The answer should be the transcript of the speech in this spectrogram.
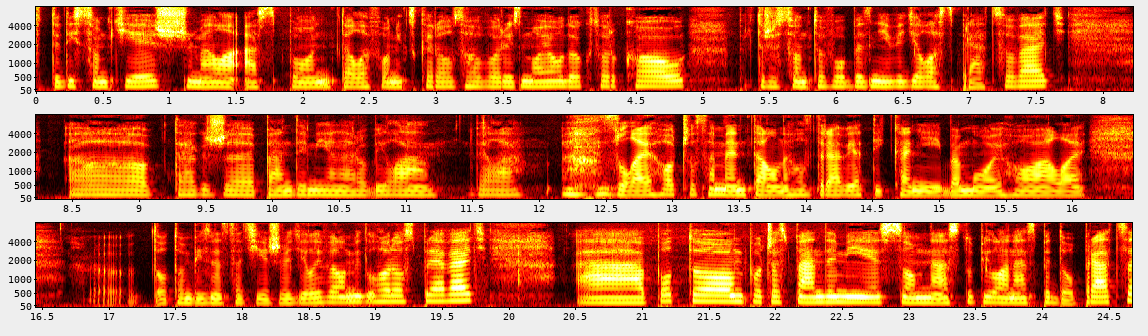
vtedy som tiež mala aspoň telefonické rozhovory s mojou doktorkou, pretože som to vôbec nevedela spracovať. Takže pandémia narobila veľa zlého, čo sa mentálneho zdravia týka nie iba môjho, ale uh, o tom by sme sa tiež vedeli veľmi dlho rozprávať. A potom počas pandémie som nastúpila naspäť do práce.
